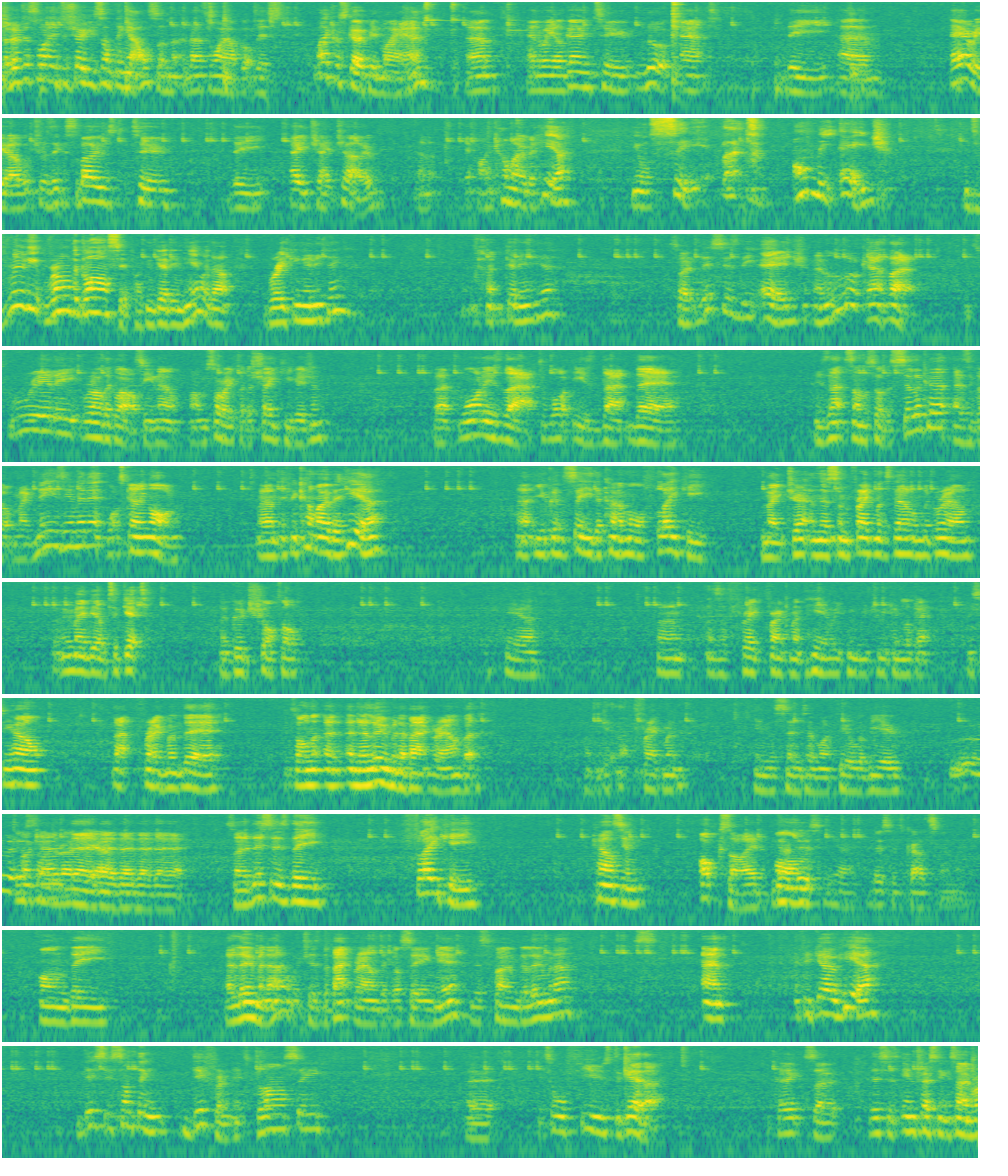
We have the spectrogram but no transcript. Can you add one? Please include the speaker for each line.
Speaker 1: But I just wanted to show you something else, and that's why I've got this microscope in my hand. Um, and we are going to look at the um, area which was exposed to the HHO. And if I come over here, you'll see that on the edge, it's really rather glassy. If I can get in here without breaking anything. Can't get in here. So this is the edge, and look at that. It's really rather glassy. Now, I'm sorry for the shaky vision, but what is that? What is that there? Is that some sort of silica? Has it got magnesium in it? What's going on? Um, if you come over here, uh, you can see the kind of more flaky nature, and there's some fragments down on the ground that we may be able to get a good shot of. Here. Um, there's a fra fragment here we can, which we can look. You see how that fragment there, it's on an, an alumina background, but I can get that fragment in the centre of my field of view. Ooh, if I
Speaker 2: Just
Speaker 1: can.
Speaker 2: on
Speaker 1: There,
Speaker 2: the right, yeah.
Speaker 1: there, there, there, there. So this is the flaky calcium oxide
Speaker 2: Yeah,
Speaker 1: on
Speaker 2: this, yeah, this is calcium.
Speaker 1: on the alumina, which is the background that you're seeing here, this foamed alumina. And if you go here, this is something different. It's glassy. Uh, it's all fused together. Okay, so this is interesting in its own right.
